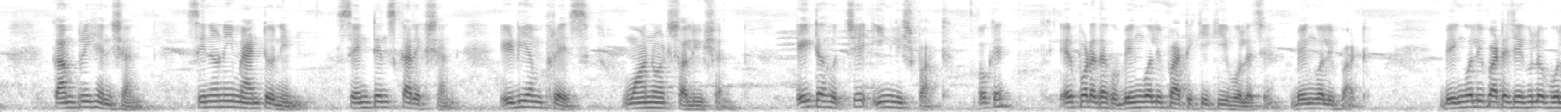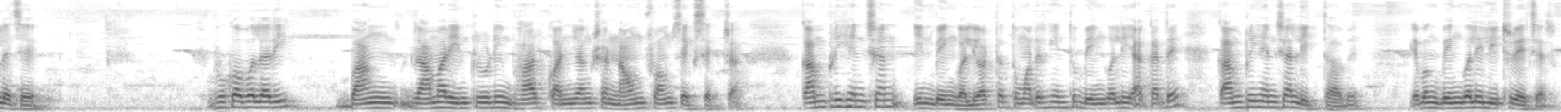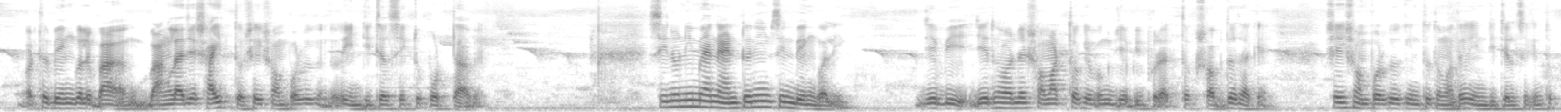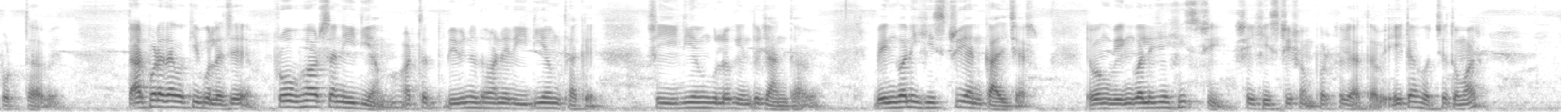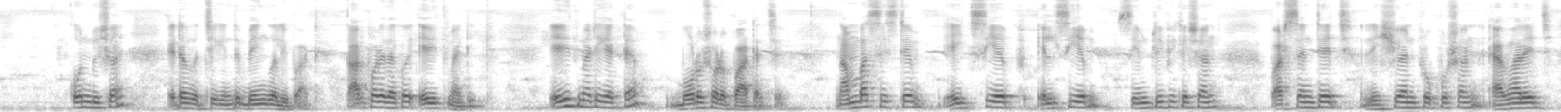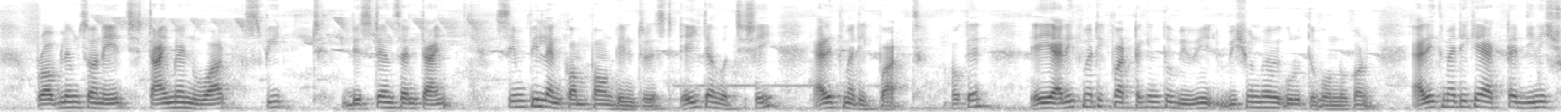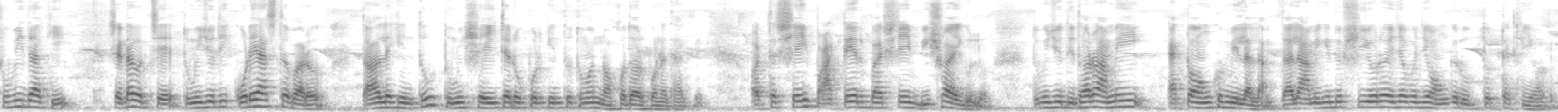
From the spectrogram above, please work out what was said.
comprehension synonym antonym sentence correction idiom phrase one word solution এইটা হচ্ছে ইংলিশ পার্ট ওকে এরপরে দেখো বেঙ্গলি পার্টে কী কী বলেছে? বেঙ্গলি পার্ট বেঙ্গলি পার্টে যেগুলো বলেছে ভুকোবুলারি বাং grammar including verb conjunction noun forms etcetera comprehension in Bengali অর্থাৎ তোমাদের কিন্তু বেঙ্গলি আকারে কম্প্রিহেনশন লিখতে হবে এবং বেঙ্গলি লিটারেচার অর্থাৎ বেঙ্গলি বাংলা যে সাহিত্য, সেই সম্পর্কে কিন্তু ইন ডিটেলসে একটু পড়তে হবে। Synonym and antonyms in Bengali যে বি, যে ধরনের সমার্থক এবং যে বিপরীতার্থক শব্দ থাকে, সেই সম্পর্কেও কিন্তু তোমাদের ইন ডিটেলসে কিন্তু পড়তে হবে। তারপরে দেখো কি বলেছে প্রোভার্স অ্যান্ড ইডিয়াম অর্থাৎ বিভিন্ন ধরনের ইডিয়াম থাকে সেই ইডিয়ামগুলো কিন্তু জানতে হবে। বেঙ্গলি হিস্ট্রি অ্যান্ড কালচার এবং বেঙ্গলি যে হিস্ট্রি, সেই হিস্ট্রি সম্পর্কেও জানতে হবে। এইটা হচ্ছে তোমার কোন বিষয়? এটা হচ্ছে কিন্তু বেঙ্গলি পার্ট তারপরে দেখো এরিথম্যাটিক এরিথম্যাটিক একটা বড় সড়ো পার্ট আছে। Number system HCF LCM simplification percentage ratio and proportion average problems on age time and work speed distance and time simple and compound interest এইটা হচ্ছে সেই অ্যারিথমেটিক পার্ট ওকে এই অ্যারিথমেটিক পার্টটা কিন্তু ভীষণভাবে গুরুত্বপূর্ণ, কারণ অ্যারিথমেটিকে একটা জিনিস সুবিধা কী? সেটা হচ্ছে তুমি যদি করে আসতে পারো, তাহলে কিন্তু তুমি সেইটার উপর কিন্তু তোমার নখদর্পণে থাকবে। অর্থাৎ সেই পার্টের বা সেই বিষয়গুলো, তুমি যদি ধরো আমি একটা অঙ্ক মিলালাম, তাহলে আমি কিন্তু শিওর হয়ে যাব যে অঙ্কের উত্তরটা কী হবে।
